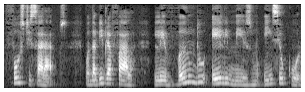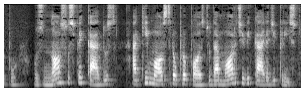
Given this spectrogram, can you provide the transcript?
fostes sarados. Quando a Bíblia fala, levando ele mesmo em seu corpo os nossos pecados, aqui mostra o propósito da morte vicária de Cristo.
